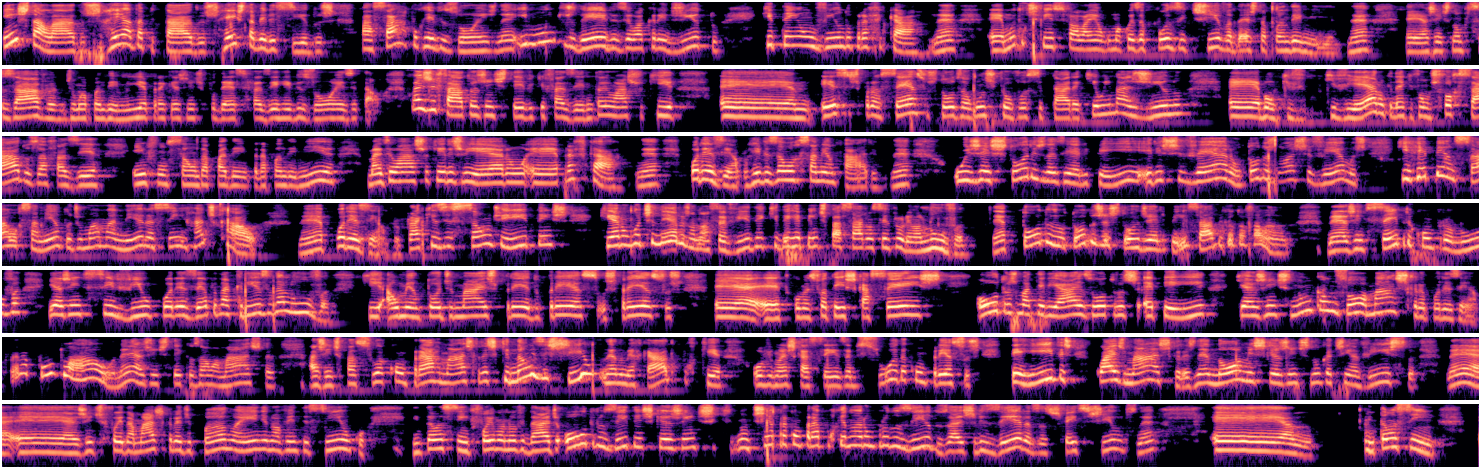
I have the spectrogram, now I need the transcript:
instalados, readaptados, restabelecidos, passar por revisões, né? e muitos deles, eu acredito, que tenham vindo para ficar. Né? É muito difícil falar em alguma coisa positiva desta pandemia. Né? É, a gente não precisava de uma pandemia para que a gente pudesse fazer revisões e tal. Mas, de fato, a gente teve que fazer. Então, eu acho que é, esses processos todos, alguns que eu vou citar aqui, eu imagino é, bom, que, que vieram, que, né, que fomos forçados a fazer em função da, da pandemia, mas eu acho que eles vieram é, para ficar. Né? Por exemplo, revisão orçamentária. Né? os gestores das ILPI, eles tiveram, todos nós tivemos que repensar o orçamento de uma maneira assim radical, né? Por exemplo, para aquisição de itens que eram rotineiros na nossa vida e que de repente passaram a ser problema, luva, né? Todo todo gestor de ILPI sabe o que eu estou falando, né? A gente sempre comprou luva e a gente se viu, por exemplo, na crise da luva, que aumentou demais do preço, os preços, é, é, começou a ter escassez outros materiais, outros EPI que a gente nunca usou, a máscara, por exemplo, era pontual, né? A gente tem que usar uma máscara. A gente passou a comprar máscaras que não existiam né, no mercado, porque houve uma escassez absurda, com preços terríveis. Quais máscaras, né? Nomes que a gente nunca tinha visto, né? É, a gente foi da máscara de pano a N95. Então, assim, foi uma novidade. Outros itens que a gente não tinha para comprar porque não eram produzidos, as viseiras, as face shields, né? É, então, assim,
